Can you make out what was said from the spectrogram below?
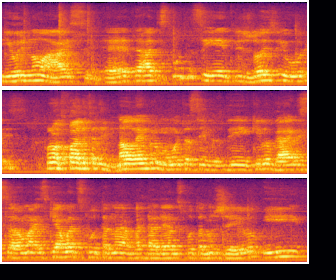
Yuri no Ice. É a disputa assim, entre os dois Yuris. Pronto, fala desse anime. Não lembro muito assim de que lugar eles são, mas que é uma disputa, na verdade é uma disputa no gelo e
